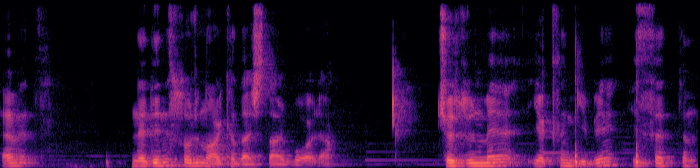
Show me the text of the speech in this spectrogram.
Evet. Nedeni sorun arkadaşlar bu ara. Çözülmeye yakın gibi hissettim.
